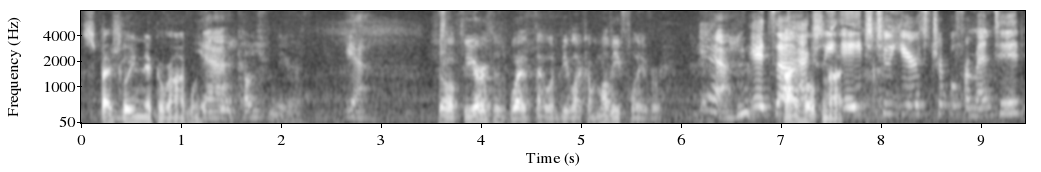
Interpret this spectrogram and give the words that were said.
especially Nicaraguan. Yeah. It comes from the earth. Yeah. So if the earth is wet, that would be like a muddy flavor. Yeah, it's uh, I hope actually not. aged two years, triple fermented,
